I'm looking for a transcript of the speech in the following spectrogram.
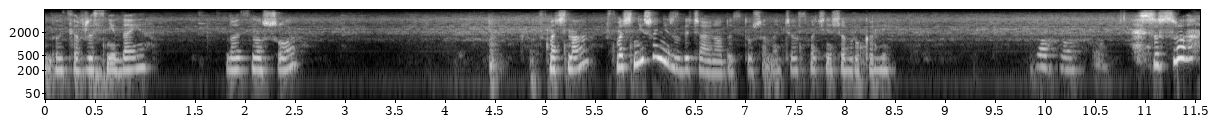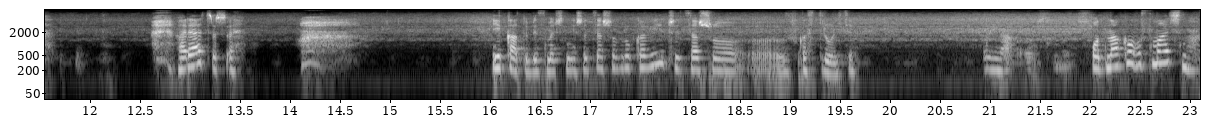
Доця вже снідає. Доць, ну що? Смачна? Смачніша, ніж звичайно доць тушена, чи смачніша в рукаві? Що що? Гаряча ще? Яка тобі смачніша? Ця, що в рукаві, чи ця, що е, в кастрюльці? Однаково смачно?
